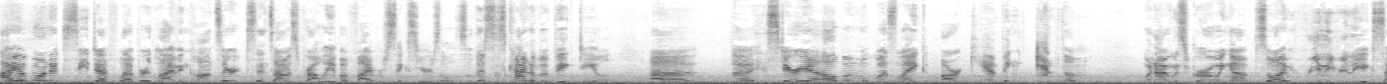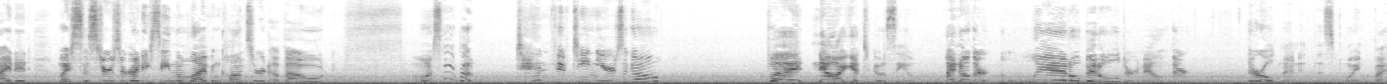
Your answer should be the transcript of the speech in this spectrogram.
I have wanted to see Def Leppard live in concert since I was probably about five or six years old, so this is kind of a big deal. Uh, the Hysteria album was like our camping anthem when I was growing up, so I'm really, really excited. My sister's already seen them live in concert about, I want to say about 10, 15 years ago, but now I get to go see them. I know they're a little bit older now. They're they're old men at this point, but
